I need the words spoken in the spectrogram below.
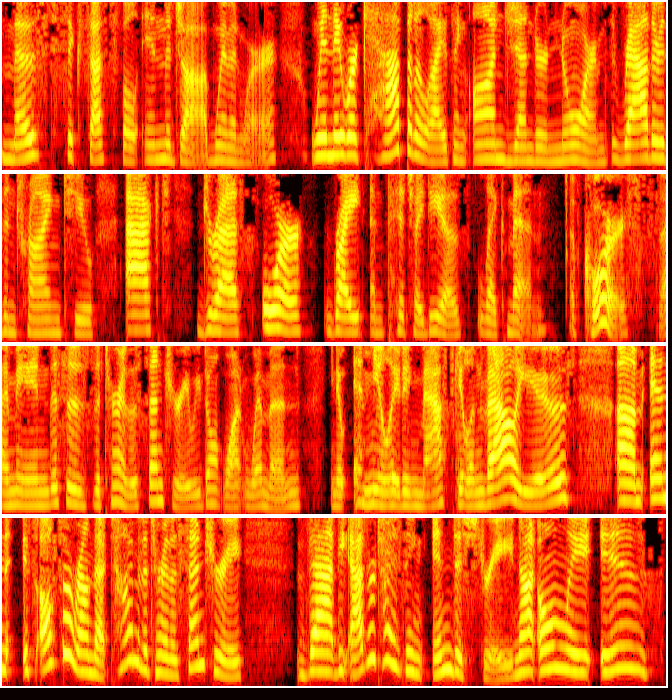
most successful in the job, women were, when they were capitalizing on gender norms rather than trying to act, dress, or write and pitch ideas like men. Of course. I mean, this is the turn of the century. We don't want women, you know, emulating masculine values. Um, and it's also around that time of the turn of the century that the advertising industry not only is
